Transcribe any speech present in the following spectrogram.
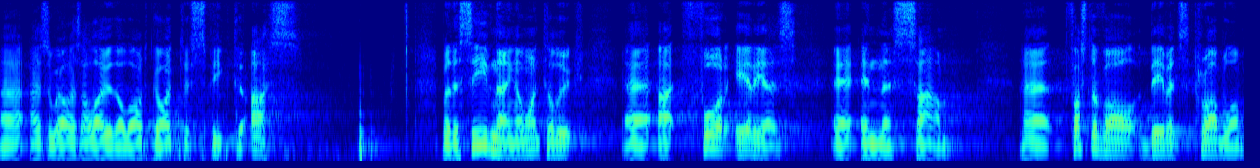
uh, as well as allow the Lord God to speak to us. But this evening, I want to look uh, at four areas uh, in this psalm. Uh, first of all, David's problem.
